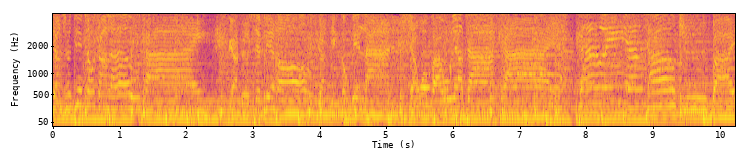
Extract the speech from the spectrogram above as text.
让春天冲上了舞台，让热血变红，让天空变蓝，让我把无聊炸开。看羚羊草直白，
